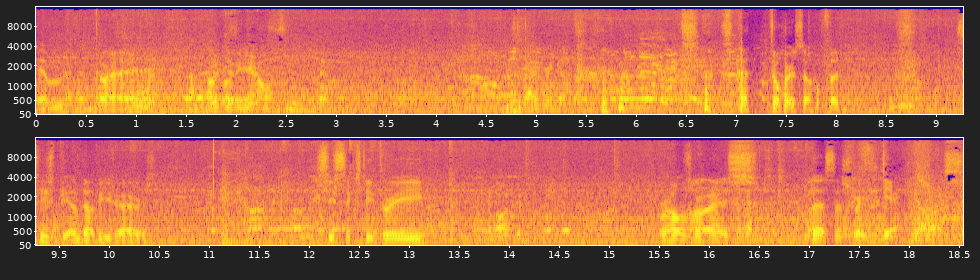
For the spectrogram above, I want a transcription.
M3. We're getting out. Doors open. These BMW drivers. C63. Rolls Royce. This is ridiculous.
